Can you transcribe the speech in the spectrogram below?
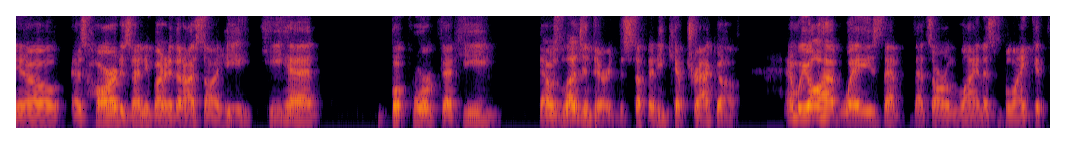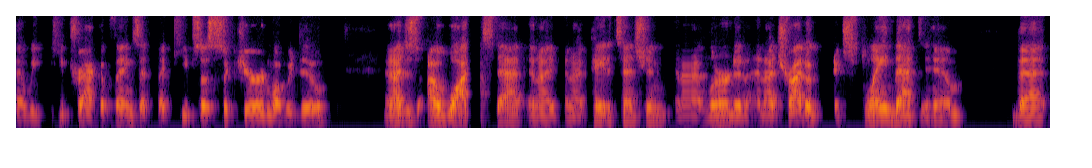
you know, as hard as anybody that I saw. He he had bookwork that he that was legendary. The stuff that he kept track of. And we all have ways that that's our Linus blanket that we keep track of things that, that keeps us secure in what we do. And I just I watched that and I and I paid attention and I learned and, and I tried to explain that to him that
